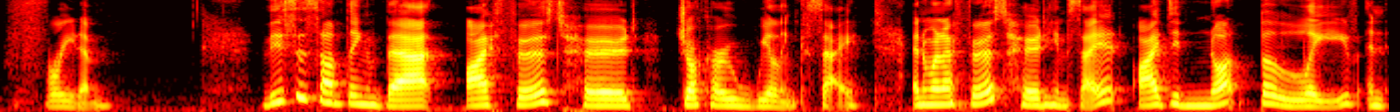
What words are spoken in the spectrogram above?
freedom. This is something that I first heard Jocko Willink say. And when I first heard him say it, I did not believe an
